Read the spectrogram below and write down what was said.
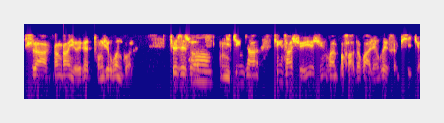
是啊，刚刚有一个同学问过了，就是说你经常经常血液循环不好的话，人会很疲倦，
